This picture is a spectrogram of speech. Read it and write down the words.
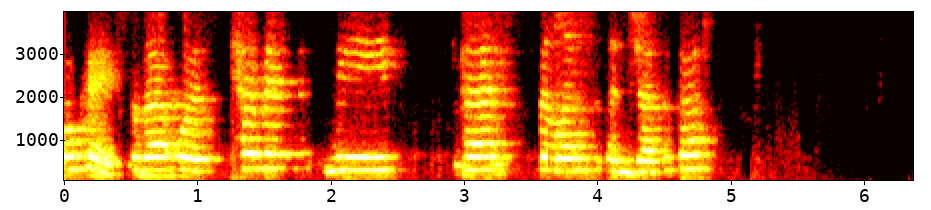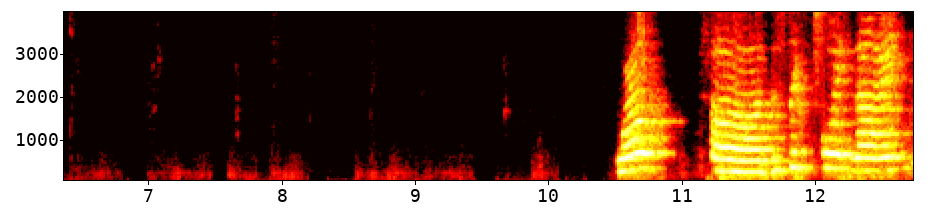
Okay, so that was Kevin, me, Pat, Phyllis, and Jessica. Well, uh, the six point nine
